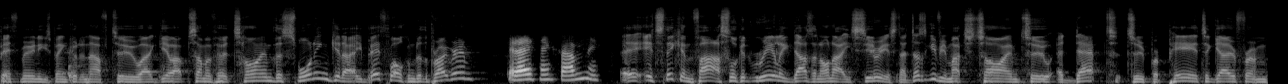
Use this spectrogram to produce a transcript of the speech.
Beth Mooney's been good enough to uh, give up some of her time this morning. G'day, Beth. Welcome to the program. G'day, thanks for having me. It's thick and fast. Look, it really doesn't on a serious note. It doesn't give you much time to adapt, to prepare, to go from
